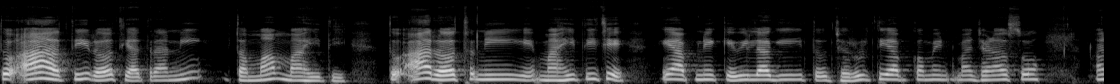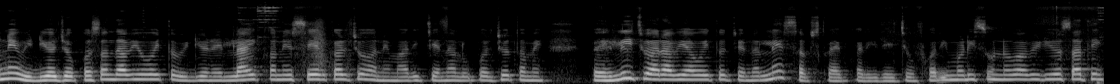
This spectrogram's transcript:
તો આ હતી રથયાત્રાની તમામ માહિતી. તો આ રથની માહિતી છે એ આપને કેવી લાગી તો જરૂરથી આપ કમેન્ટમાં જણાવશો. અને વીડિયો જો પસંદ આવ્યો હોય તો વિડીયોને લાઇક અને શેર કરજો અને મારી ચેનલ ઉપર જો તમે પહેલી જ વાર આવ્યા હોય તો ચેનલને સબસ્ક્રાઈબ કરી દેજો. ફરી મળીશું નવા વીડિયો સાથે.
